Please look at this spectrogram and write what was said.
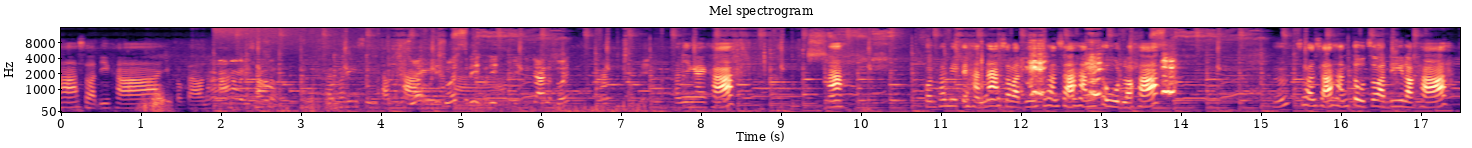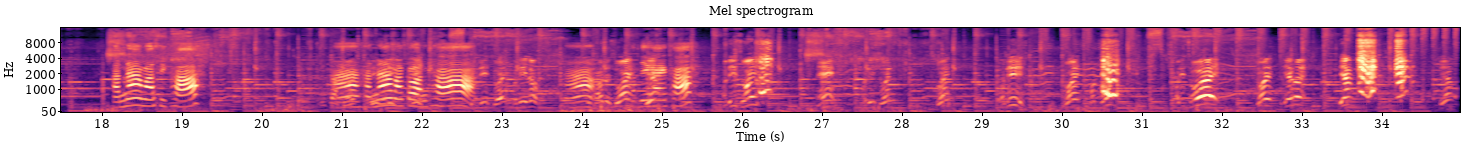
ะ สวัสดีค่ะ อยู่กับเรานะคะช่องแฟมิลี่ซีทับไทยสวยสวยสวยดีดีดีจานสวยทำยังไงคะอะคนเขามีแต่หันหน้าสวัสดีสุพรรณษาหันตูดเหรอคะสุพรรณษาหันตูดสวัสดีเหรอคะ หันหน้ามาสิคะอ่าหันหน้ามาก่อนค่ะดีสวยมาดีเร็วอ่าเขาสวยทำยังไงคะมาดีสวยนี่มาดีสวยสวย มาดีสวยมาดีมาดีสวยสวยเสียงเลยเสียงเสียง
